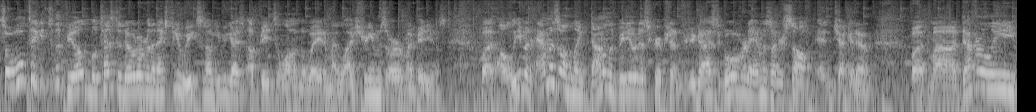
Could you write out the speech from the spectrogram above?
So we'll take it to the field, we'll test it out over the next few weeks, and I'll give you guys updates along the way to my live streams or my videos. But I'll leave an Amazon link down in the video description for you guys to go over to Amazon yourself and check it out. But uh, definitely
